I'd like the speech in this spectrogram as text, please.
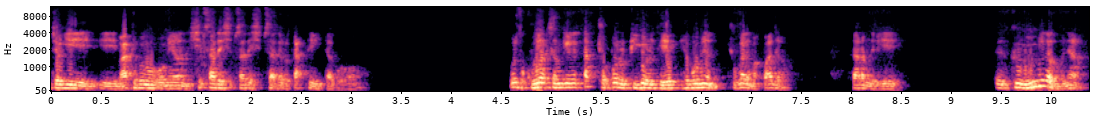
저기 이 마태복음 보면 14대 14대 14대로 딱 돼 있다고. 그래서 구약 성경에 딱 족보를 비교를 해보면 중간에 막 빠져. 사람들이. 그, 그 의미가 뭐냐?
